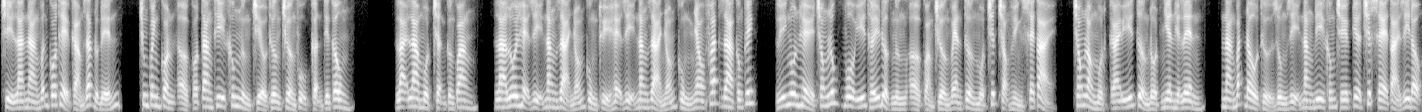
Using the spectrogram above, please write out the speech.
Chỉ là nàng vẫn có thể cảm giác được đến, chung quanh còn ở có tang thi không ngừng chiều thương trường phụ cận tiến công. Lại là một trận cường quang, là lôi hệ dị năng giả nhóm cùng thủy hệ dị năng giả nhóm cùng nhau phát ra công kích, Lý Ngôn Hề trong lúc vô ý thấy được ngừng ở quảng trường ven tường một chiếc trọng hình xe tải, trong lòng một cái ý tưởng đột nhiên hiện lên, nàng bắt đầu thử dùng dị năng đi khống chế kia chiếc xe tải di động.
